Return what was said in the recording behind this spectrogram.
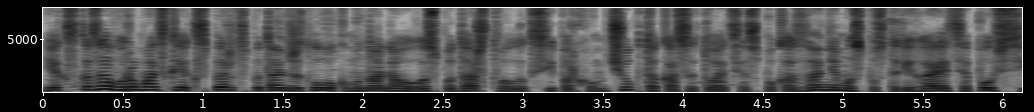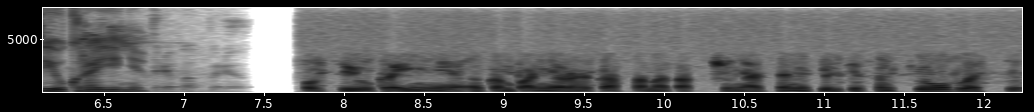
Як сказав громадський експерт з питань житлово-комунального господарства Олексій Пархомчук, така ситуація з показаннями спостерігається по всій Україні. по всій Україні компанії РГК саме так вчинять. Це не тільки в Сумській області.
